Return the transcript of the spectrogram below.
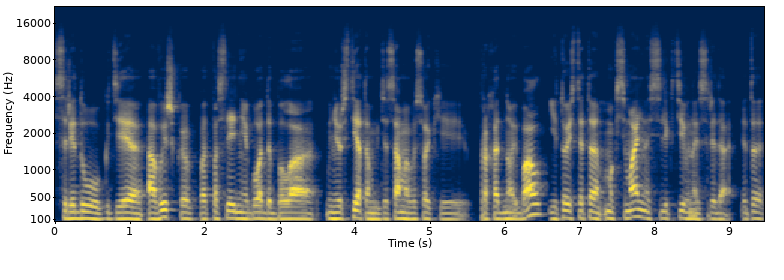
среду, где а вышка под последние годы была университетом, где самый высокий проходной балл. И то есть это максимально селективная среда. Это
